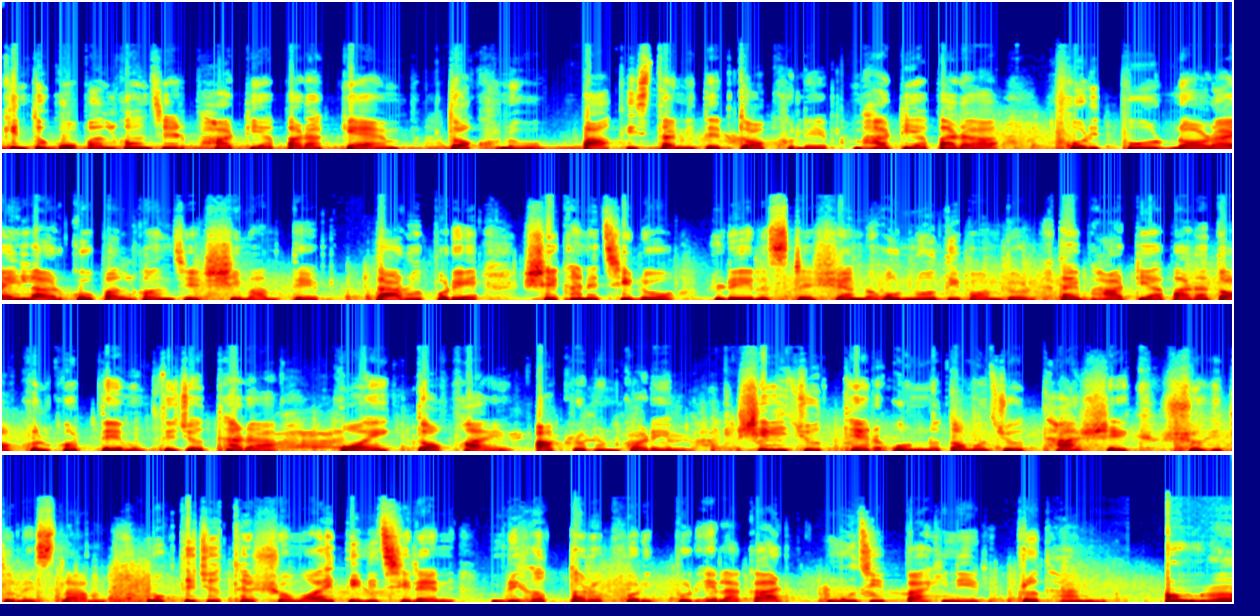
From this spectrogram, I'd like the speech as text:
কিন্তু গোপালগঞ্জের ভাটিয়াপাড়া ক্যাম্প তখনও পাকিস্তানিদের দখলে। ভাটিয়াপাড়া, ফরিদপুর, নড়াইল আর গোপালগঞ্জের সীমান্তে। তার উপরে সেখানে ছিল রেল স্টেশন ও নদী বন্দর। তাই ভাটিয়াপাড়া দখল করতে মুক্তিযোদ্ধারা কয়েক দফায় আক্রমণ করেন। সেই যুদ্ধের অন্যতম যোদ্ধা শেখ শহীদুল ইসলাম। মুক্তিযুদ্ধের সময় তিনি ছিলেন বৃহত্তর ফরিদপুর এলাকার মুজিব বাহিনীর প্রধান। আমরা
